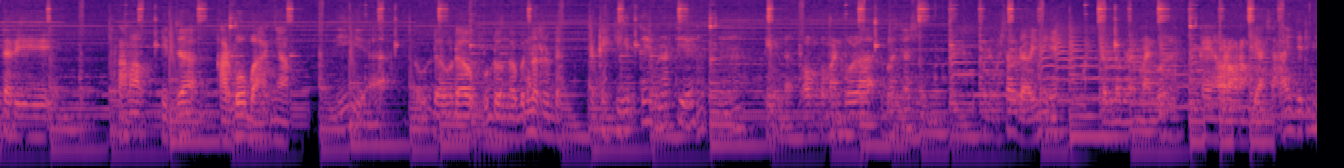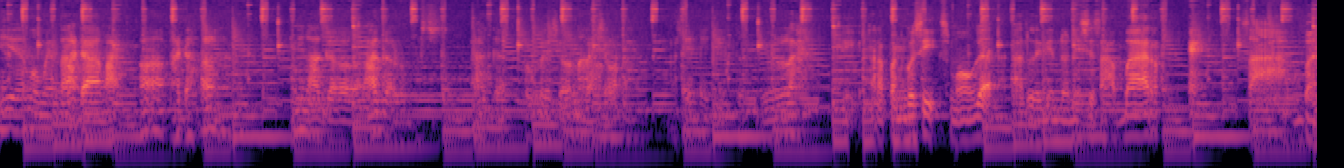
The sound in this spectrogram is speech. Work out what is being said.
dari pertama pizza karbo banyak. Iya udah udah udah nggak bener udah. Kayak kita ya berarti ya. Tim kalau pemain bola batas udah masa udah ini ya udah benar-benar main bola. Kayak orang-orang biasa aja jadinya. Iya mau mental ada apa ah, padahal ini laga laga loh. Laga profesional. Profesional. Rasanya kayak gitu. Nih, harapan gue sih semoga atlet Indonesia sabar. Eh sabar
